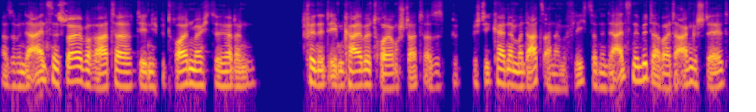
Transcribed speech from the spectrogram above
also wenn der einzelne Steuerberater, den ich betreuen möchte, ja, dann findet eben keine Betreuung statt. Also es besteht keine Mandatsannahmepflicht, sondern der einzelne Mitarbeiter angestellt,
